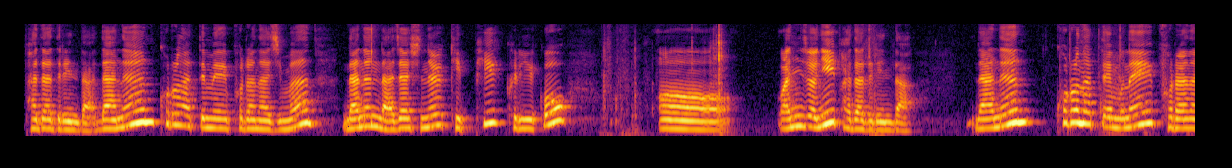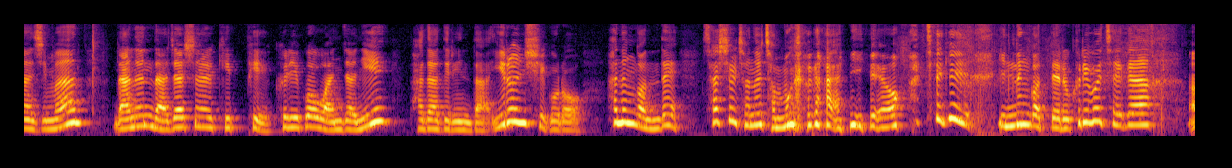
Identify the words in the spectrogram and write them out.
받아들인다. 나는 코로나 때문에 불안하지만 나는 나 자신을 깊이 그리고 어, 완전히 받아들인다. 나는 코로나 때문에 불안하지만 나는 나 자신을 깊이 그리고 완전히 받아들인다. 이런 식으로 하는 건데 사실 저는 전문가가 아니에요. 책에 있는 것대로. 그리고 제가 어,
